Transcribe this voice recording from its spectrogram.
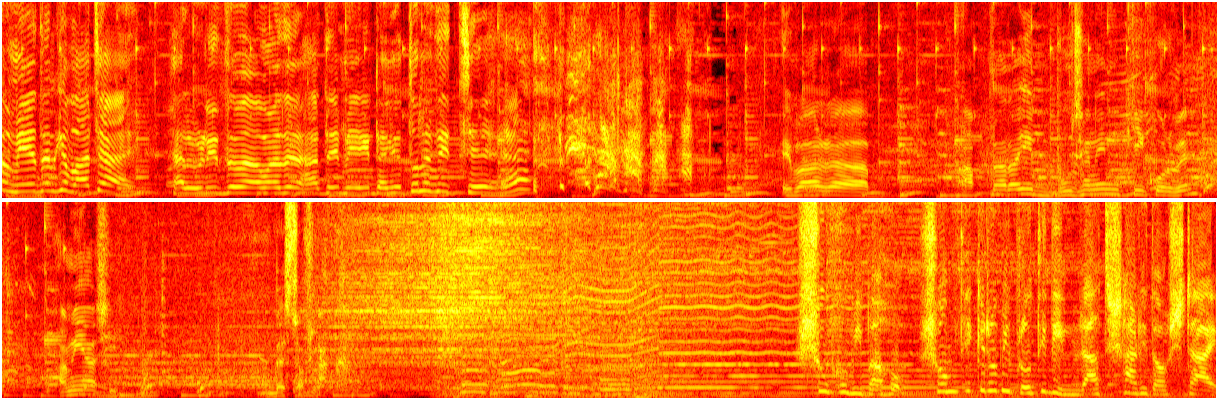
তো মেয়েদেরকে বাঁচায়। আর উনি তো আমাদের হাতে মেয়েটাকে তুলে দিচ্ছে হ্যাঁ? এবার আপনারাই বুঝে নিন কী করবেন। আমি আসি। বেস্ট অফ লাক শুভ বিবাহ। সোম থেকে রবি প্রতিদিন রাত সাড়ে দশটায়।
